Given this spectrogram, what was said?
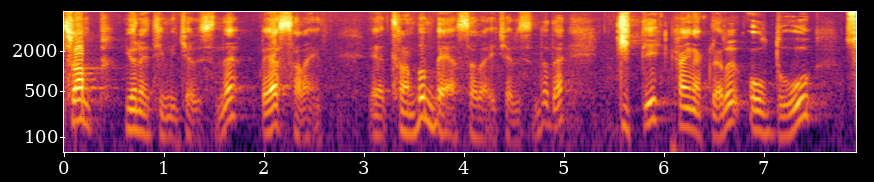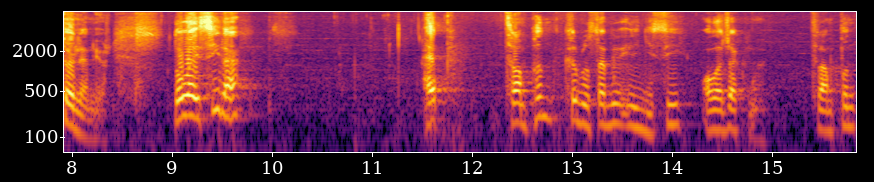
Trump yönetimi içerisinde Beyaz Saray'ın e, Trump'ın Beyaz Saray içerisinde de ciddi kaynakları olduğu söyleniyor. Dolayısıyla hep Trump'ın Kıbrıs'a bir ilgisi olacak mı? Trump'ın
